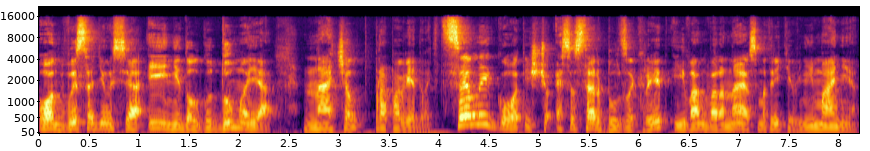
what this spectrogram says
Он высадился и, недолго думая, начал проповедовать. Целый год еще СССР был закрыт, и Иван Воронаев, смотрите, внимание,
